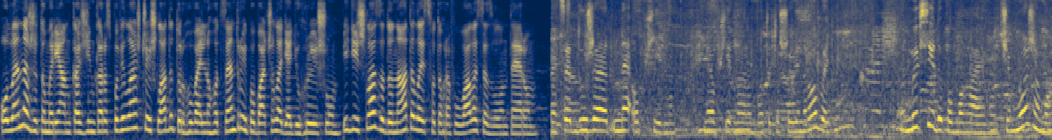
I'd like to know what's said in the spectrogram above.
Олена Житомирянка. Жінка розповіла, що йшла до торговельного центру і побачила дядю Гришу. Підійшла, задонатила і сфотографувалася з волонтером. Це дуже необхідно, необхідна робота, те, що він робить. Ми всі допомагаємо, чим можемо.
